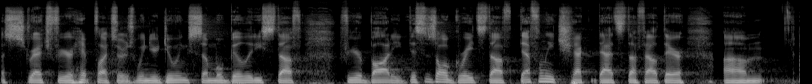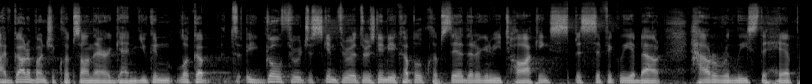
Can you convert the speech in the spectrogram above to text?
a stretch for your hip flexors when you're doing some mobility stuff for your body this is all great stuff. Definitely check that stuff out there. Um, I've got a bunch of clips on there again. You can look up, go through just skim through it. There's going to be a couple of clips there that are going to be talking specifically about how to release the hip.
